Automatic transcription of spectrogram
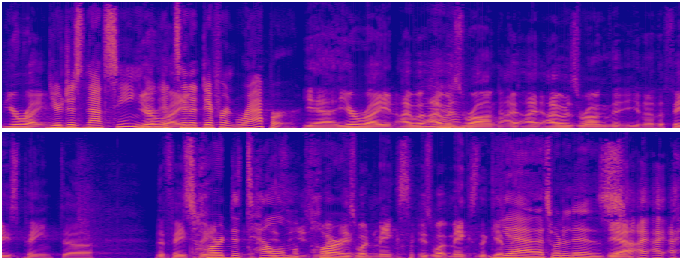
you're right. You're just not seeing You're it. It's in a different wrapper. yeah, you're right. I, w- I Yeah. was wrong. I, I, I was wrong. That you know the face paint. Uh, the face It's paint hard to tell is- them is what- apart. Is what makes is what makes the gimmick. Yeah, that's what it is. Yeah, I, I, I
